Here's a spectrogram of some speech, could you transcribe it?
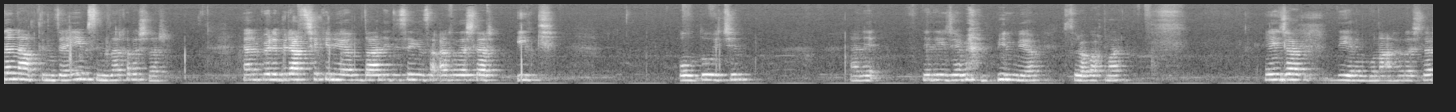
Sizler ne yaptınız ya? İyi misiniz arkadaşlar? Yani böyle biraz çekiniyorum. Daha ne deseniz arkadaşlar ilk olduğu için yani ne diyeceğimi bilmiyorum. Kusura bakma. Heyecan diyelim buna arkadaşlar.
